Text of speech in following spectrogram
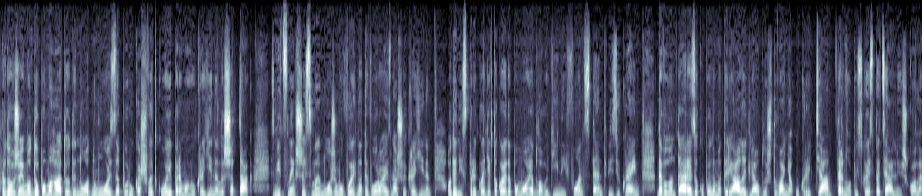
Продовжуємо допомагати один одному. Ось запорука швидкої перемоги України. Лише так, зміцнившись, ми можемо вигнати ворога із нашої країни. Один із прикладів такої допомоги благодійний фонд Stand with Ukraine, де волонтери закупили матеріали для облаштування укриття Тернопільської спеціальної школи.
